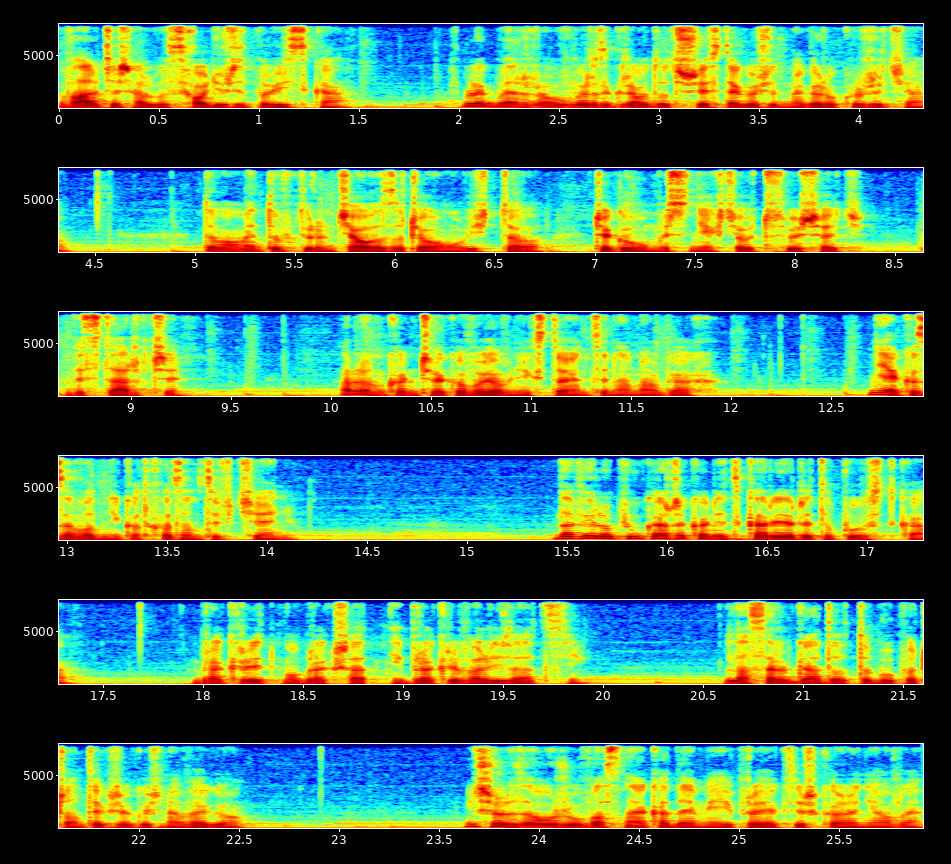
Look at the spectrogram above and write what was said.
Walczysz albo schodzisz z boiska. W Blackburn Rovers grał do 37 roku życia. Do momentu, w którym ciało zaczęło mówić to, czego umysł nie chciał słyszeć. Wystarczy. Ale on kończy jako wojownik stojący na nogach. Nie jako zawodnik odchodzący w cień. Dla wielu piłkarzy koniec kariery to pustka. Brak rytmu, brak szatni, brak rywalizacji. Dla Salgado to był początek czegoś nowego. Michel założył własne akademie i projekty szkoleniowe.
